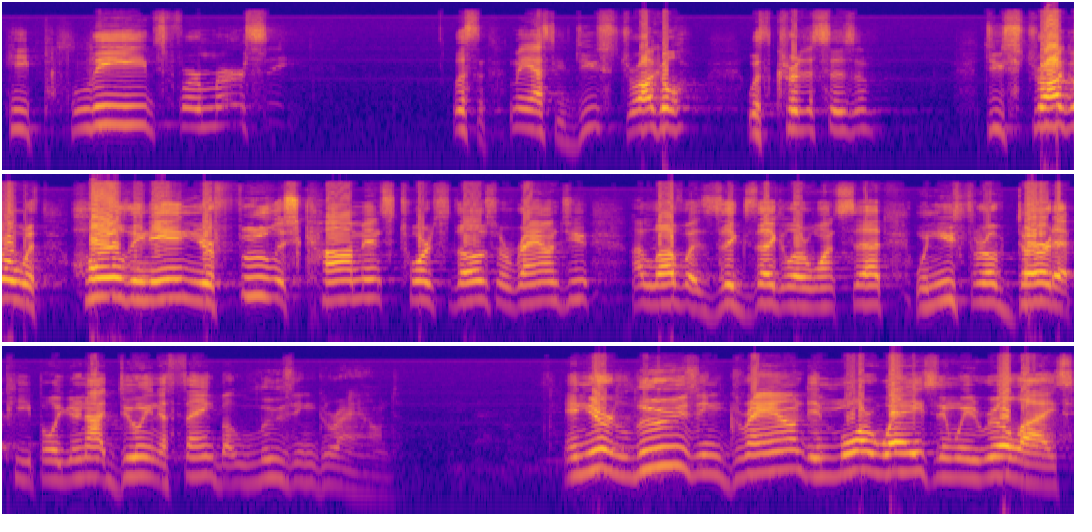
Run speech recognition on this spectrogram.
He pleads for mercy. Listen, let me ask you do you struggle with criticism? Do you struggle with holding in your foolish comments towards those around you? I love what Zig Ziglar once said when you throw dirt at people, you're not doing a thing but losing ground. And you're losing ground in more ways than we realize.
